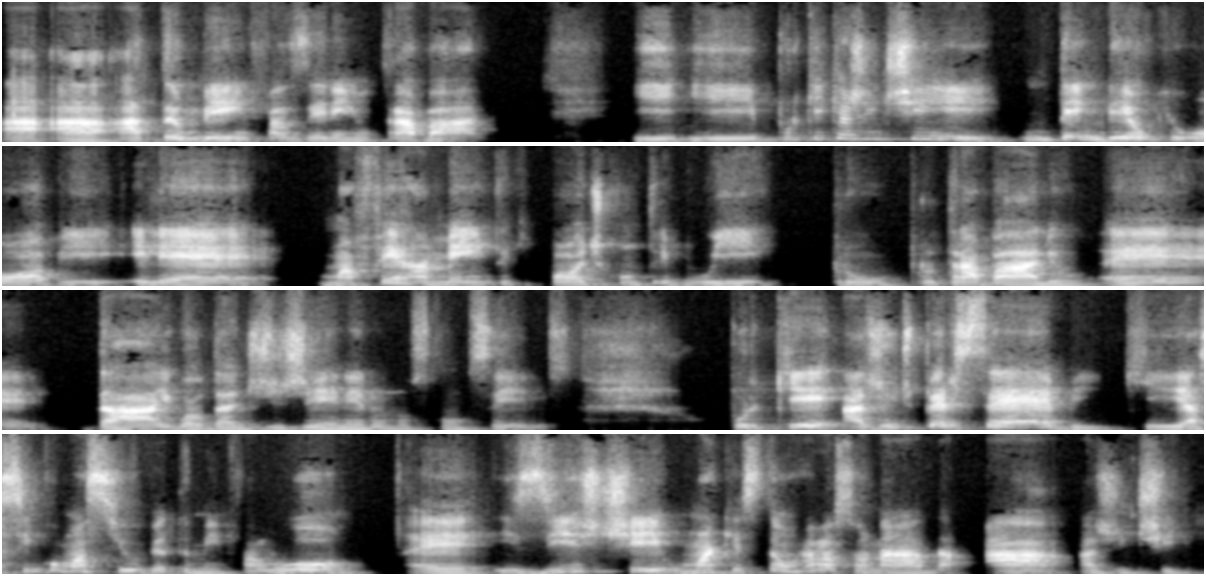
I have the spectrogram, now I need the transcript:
a, a, a também fazerem o trabalho. E, e, por que, que a gente entendeu que o OB ele é uma ferramenta que pode contribuir para o trabalho é, da igualdade de gênero nos conselhos? Porque a gente percebe que, assim como a Silvia também falou, é, existe uma questão relacionada a a gente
